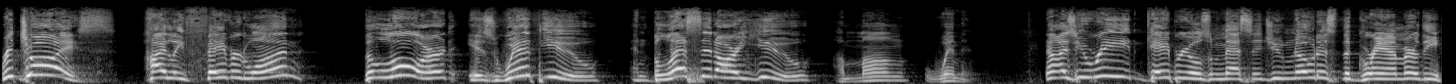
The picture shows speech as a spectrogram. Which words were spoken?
Rejoice, highly favored one, the Lord is with you, and blessed are you among women. Now, as you read Gabriel's message, you notice the grammar, the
